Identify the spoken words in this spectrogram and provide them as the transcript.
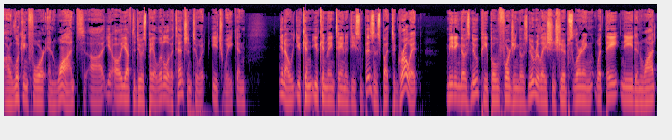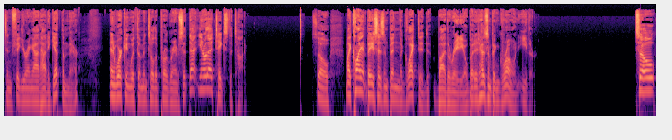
are looking for and want, uh, you know, all you have to do is pay a little of attention to it each week, and you know, you can you can maintain a decent business. But to grow it, meeting those new people, forging those new relationships, learning what they need and want, and figuring out how to get them there, and working with them until the program set that you know that takes the time. So my client base hasn't been neglected by the radio, but it hasn't been grown either. So,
